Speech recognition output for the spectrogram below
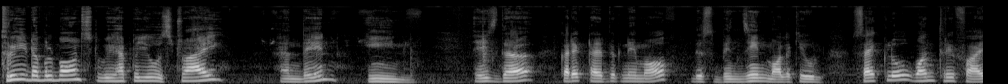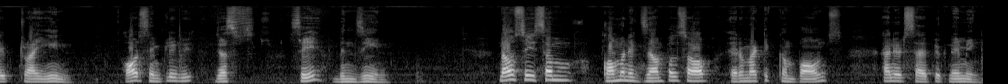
3 double bonds we have to use tri and then ene is the correct IUPAC name of this benzene molecule cyclo 135 triene or simply we just say benzene. Now see some common examples of aromatic compounds and its cyclic naming.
